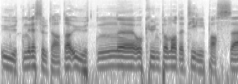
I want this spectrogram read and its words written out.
Uten resultater, uten eh, å kunne på en måte tilpasse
